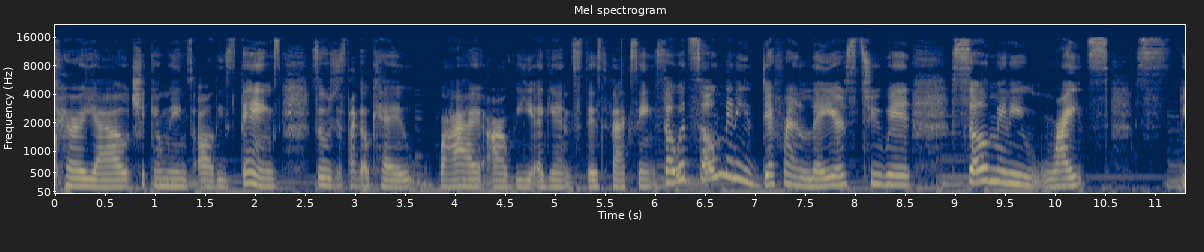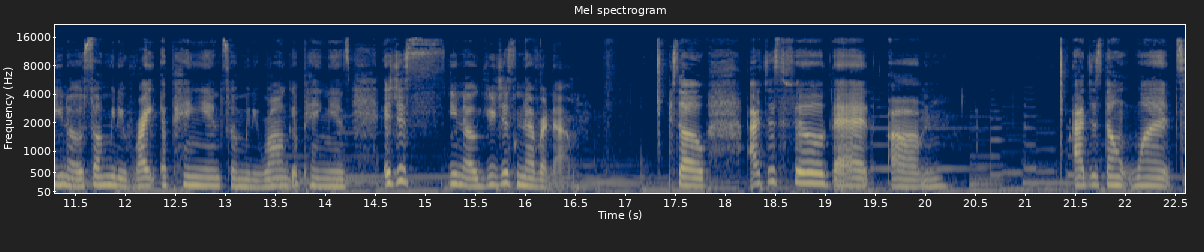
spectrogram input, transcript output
curry out chicken wings all these things so it's just like okay why are we against this vaccine? So it's so many different layers to it, so many rights, you know, so many right opinions, so many wrong opinions. It's just, you know, you just never know. So I just feel that um I just don't want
